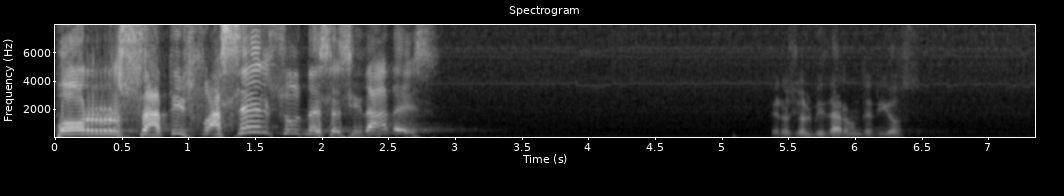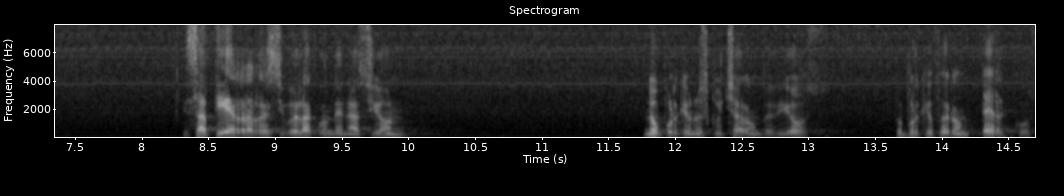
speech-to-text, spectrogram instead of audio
por satisfacer sus necesidades. Pero se olvidaron de Dios. Esa tierra recibió la condenación. No porque no escucharon de Dios, fue porque fueron tercos,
